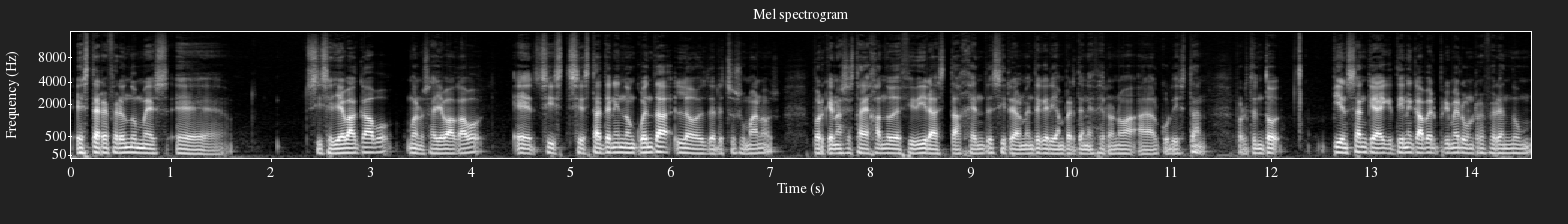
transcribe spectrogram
este referéndum es... eh, si se lleva a cabo, bueno, se ha llevado a cabo, eh, si se está teniendo en cuenta los derechos humanos, porque no se está dejando decidir a esta gente si realmente querían pertenecer o no al Kurdistán. Por lo tanto, piensan que hay, tiene que haber primero un referéndum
